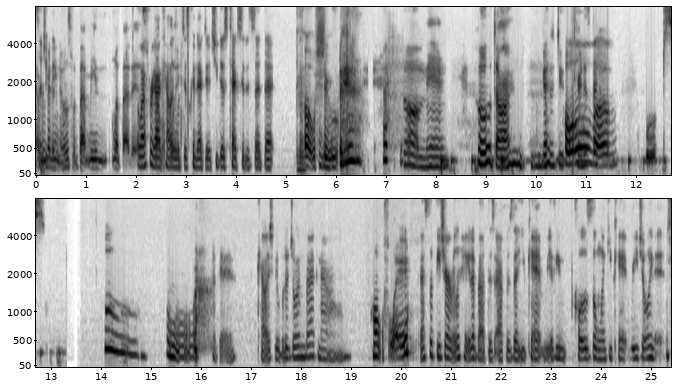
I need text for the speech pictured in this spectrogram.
everybody knows what that mean. What that is. Oh, I forgot Kalli was disconnected. She just texted and said that. Oh shoot! Oh, man. Hold on. We gotta do turn this back on. Oops. Ooh. Ooh, Okay. Kalli should be able to join back now. hopefully. That's the feature I really hate about this app is that you can't, re- if you close the link, you can't rejoin it.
